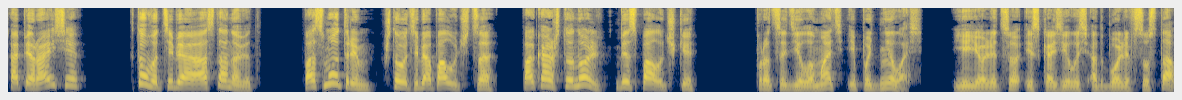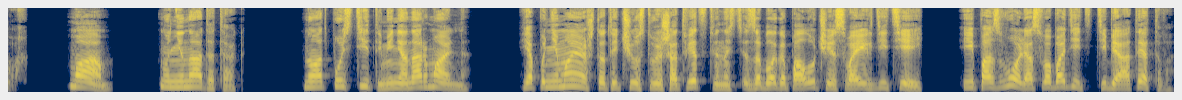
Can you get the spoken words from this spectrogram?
опирайся, кто вот тебя остановит? Посмотрим, что у тебя получится. Пока что ноль, без палочки». Процедила мать и поднялась. Ее лицо исказилось от боли в суставах. «Мам, ну не надо так. Ну отпусти ты меня нормально. Я понимаю, что ты чувствуешь ответственность за благополучие своих детей, и позволь освободить тебя от этого.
